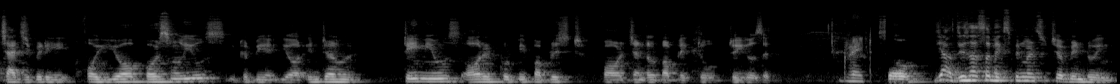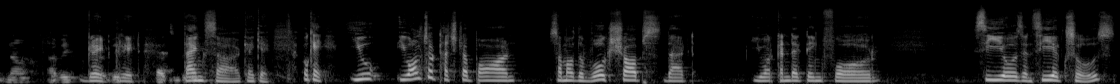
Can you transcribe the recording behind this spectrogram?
ChatGPT for your personal use. It could be your internal team use, or it could be published for general public to to use it. Great. So yeah, these are some experiments which I've been doing you know. uh, with, Great, with great. Thanks, uh, KK. Okay, you you also touched upon some of the workshops that you are conducting for CEOs and CXOs.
